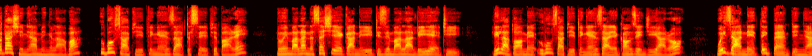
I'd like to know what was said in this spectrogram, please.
ော်တာရှင်များမင်္ဂလာပါဥပု္ပ္ပစာပြေသင်ငန်းစာ30ဖြစ်ပါတယ်နိုဝင်ဘာလ28ရက်ကနေဒီဇင်ဘာလ4ရက်အထိလေ့လာသွားမယ့်ဥပု္ပ္ပစာပြေသင်ငန်းစာရဲ့ခေါင်းစဉ်ကြီးကတော့ဝိဇ္ဇာနဲ့သိပ္ပံပညာ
